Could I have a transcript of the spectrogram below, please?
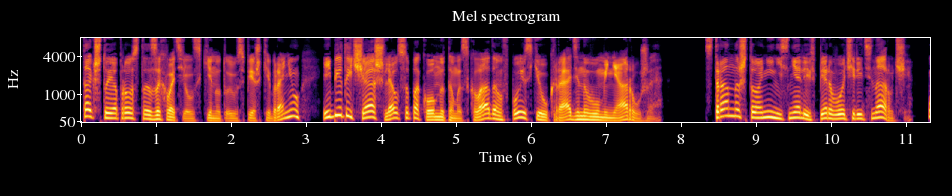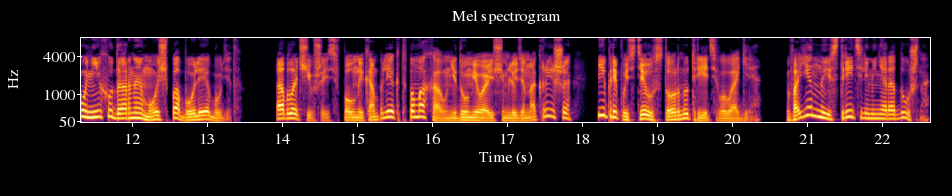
Так что я просто захватил скинутую в спешке броню и битый час шлялся по комнатам и складам в поиске украденного у меня оружия. Странно, что они не сняли в первую очередь наручи. У них ударная мощь поболее будет. Облачившись в полный комплект, помахал недоумевающим людям на крыше и припустил в сторону третьего лагеря. Военные встретили меня радушно,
